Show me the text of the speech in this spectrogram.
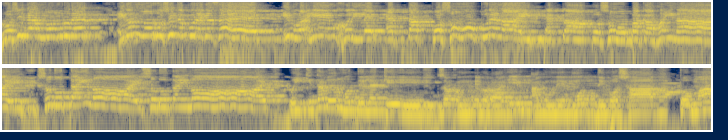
রশিদা নমরুদের এই জন্য রশিটা পুড়ে গেছে, ইব্রাহিম খলিলের একটা পশম পুরে নাই, একটা পশম বাঁকা হয় নাই। শুধু তাই নয়, শুধু তাই নয়, ওই কিতাবের মধ্যে লেখে, যখন ইব্রাহিম আগুনের মধ্যে বসা, তো মা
